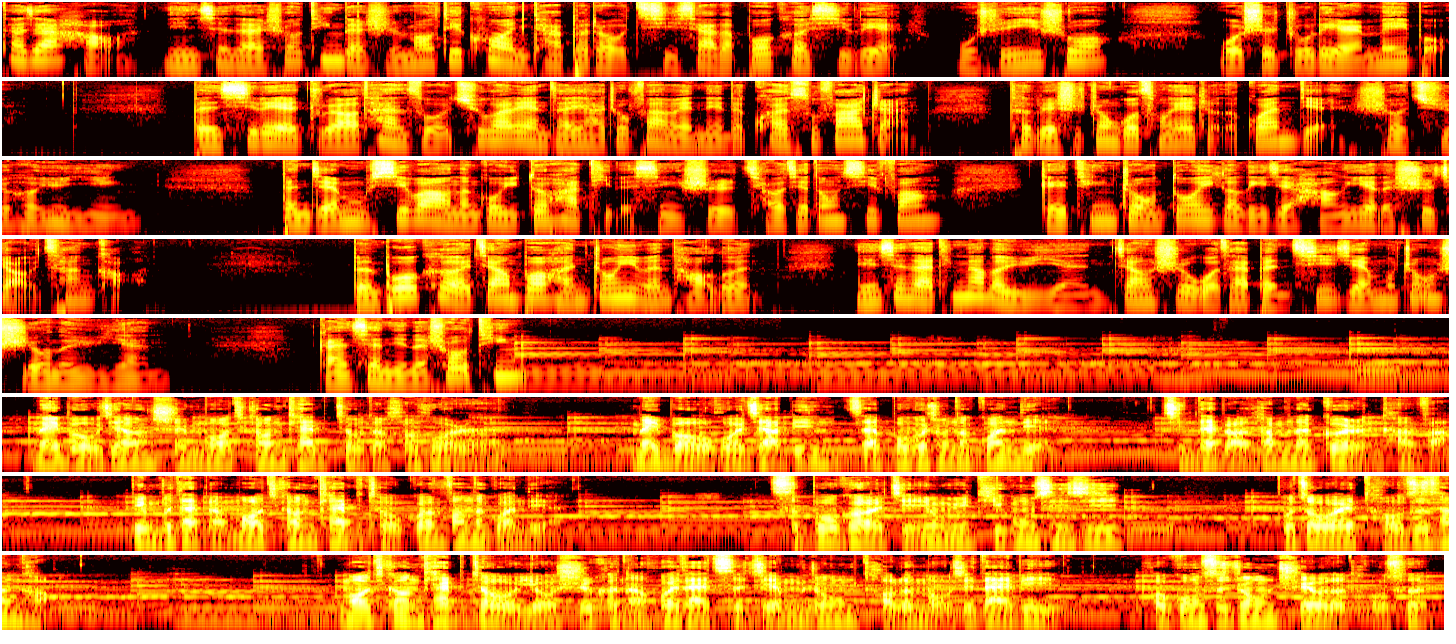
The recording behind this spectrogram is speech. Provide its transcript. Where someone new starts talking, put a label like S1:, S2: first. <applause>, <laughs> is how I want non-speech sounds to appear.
S1: 大家好，您现在收听的是 MultiCoin Capital 旗下的播客系列《五十一说》，我是主理人 Mabel。本系列主要探索区块链在亚洲范围内的快速发展，特别是中国从业者的观点、社区和运营。本节目希望能够以对话体的形式桥接东西方，给听众多一个理解行业的视角与参考。本播客将包含中英文讨论。您现在听到的语言将是我在本期节目中使用的语言。感谢您的收听。
S2: Mabel 将是 Multicon Capital 的合伙人。Mabel 或嘉宾在播客中的观点，仅代表他们的个人看法，并不代表 Multicon Capital 官方的观点。此播客仅用于提供信息，不作为投资参考。Multicon Capital 有时可能会在此节目中讨论某些代币或公司中持有的头寸。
